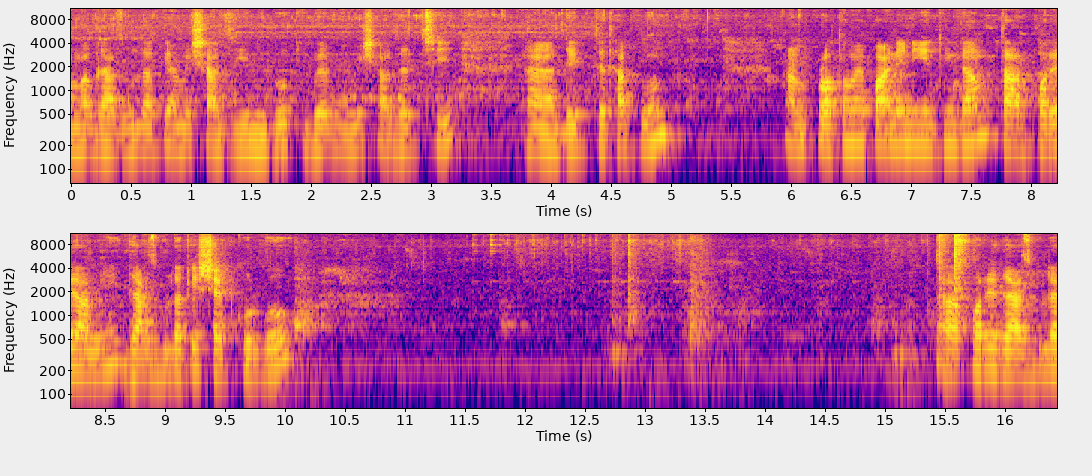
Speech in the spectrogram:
আমার গাছগুলাকে আমি সাজিয়ে নিব, কীভাবে আমি সাজাচ্ছি দেখতে থাকুন। আমি প্রথমে পানি নিয়ে নিলাম, তারপরে আমি গাছগুলাকে সেট করব। তারপরে গাছগুলা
